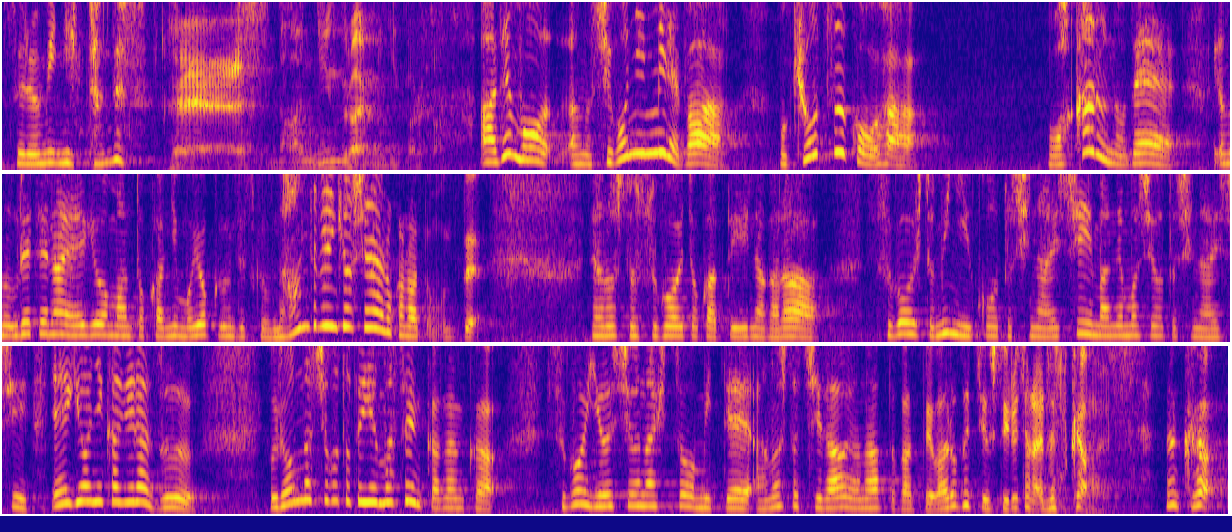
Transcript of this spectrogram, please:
それを見に行ったんです。あへえ何人ぐらい見に行かれたんですか？あでもあの45人見ればもう共通項が分かるのであの売れてない営業マンとかにもよく言うんですけどなんで勉強しないのかなと思ってであの人すごいとかって言いながらすごい人見に行こうとしないし真似もしようとしないし営業に限らずいろんな仕事で言えませんか？なんかすごい優秀な人を見てあの人違うよなとかって悪口言う人いるじゃないですか、はい。なんか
